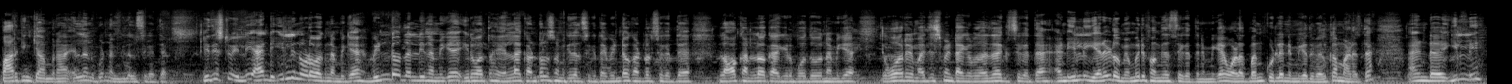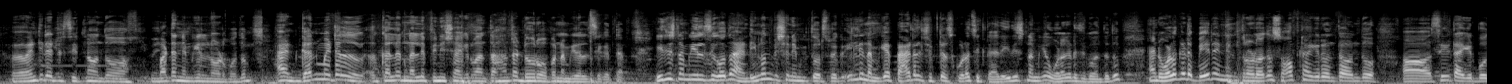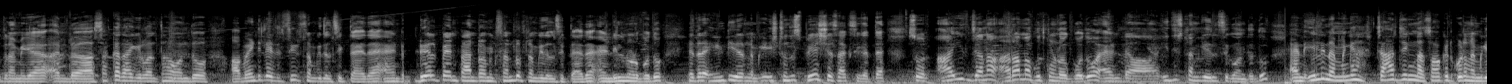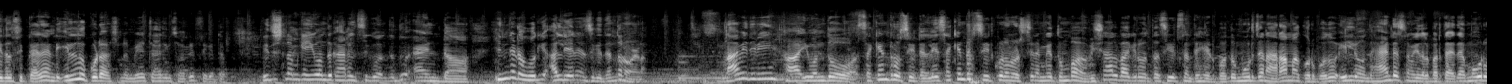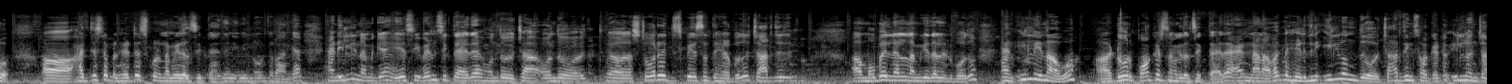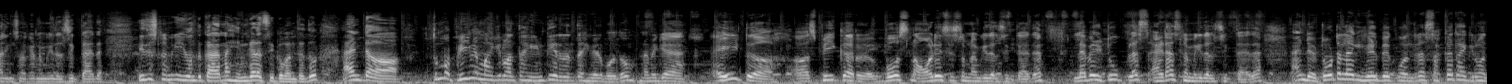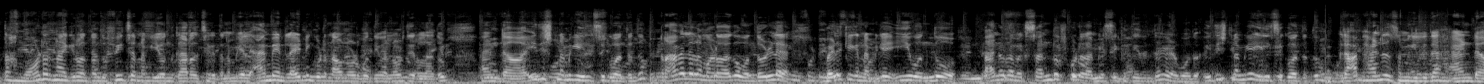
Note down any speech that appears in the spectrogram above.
ಪಾರ್ಕಿಂಗ್ ಕ್ಯಾಮ್ರಾ ಎಲ್ಲನೂ ಕೂಡ ನಮಗೆ ಇದರಲ್ಲಿ ಸಿಗುತ್ತೆ. ಇದಿಷ್ಟು ಇಲ್ಲಿ ಆ್ಯಂಡ್ ಇಲ್ಲಿ ನೋಡುವಾಗ ನಮಗೆ ವಿಂಡೋದಲ್ಲಿ ನಮಗೆ ಇರುವಂತಹ ಎಲ್ಲ ಕಂಟ್ರೋಲ್ಸ್ ನಮಗೆ ಇದರಲ್ಲಿ ಸಿಗುತ್ತೆ. ವಿಂಡೋ ಕಂಟ್ರೋಲ್ ಸಿಗುತ್ತೆ. ಲಾಕ್ ಅನ್ಲಾಕ್ ಆಗಿರ್ಬೋದು, ನಮಗೆ ಓವರ್ ಅಡ್ಜಸ್ಟ್ಮೆಂಟ್ ಆಗಿರ್ಬೋದು ಅದಾಗಿ ಸಿಗುತ್ತೆ. ಆ್ಯಂಡ್ ಇಲ್ಲಿ ಎರಡು ಮೆಮೊರಿ ಫಂಕ್ಷನ್ ಸಿಗುತ್ತೆ ನಿಮಗೆ. ಒಳಗೆ ಬಂದ ಕೂಡಲೇ ನಿಮಗೆ ಅದು ವೆಲ್ಕಮ್ ಮಾಡುತ್ತೆ. ಆ್ಯಂಡ್ ಇಲ್ಲಿ ವೆಂಟಿಲೇಟೆಡ್ ಸೀಟ್ನ ಒಂದು ಬಟನ್ ನಿಮಗೆ ಇಲ್ಲಿ ನೋಡ್ಬೋದು. ಆ್ಯಂಡ್ ಗನ್ ಮೆಟಲ್ ಕಲರ್ನಲ್ಲಿ ಫಿನಿಶ್ ಆಗಿರುವಂತಹ ಡೋರ್ ಓಪನ್ ನಮಗೆ ಇದರಲ್ಲಿ ಸಿಗುತ್ತೆ. ಇದಿಷ್ಟು ನಮಗೆ ಇಲ್ಲಿ ಸಿಗೋದು. ಆ್ಯಂಡ್ ಇನ್ನೊಂದು ವಿಷಯ ನಿಮಗೆ ತೋರಿಸಬೇಕು. ಇಲ್ಲಿ ನಮಗೆ ಪ್ಯಾಡಲ್ ಶಿಫ್ಟರ್ಸ್ ಕೂಡ ಸಿಗ್ತಾ ಇದೆ. ಇದಿಷ್ಟು ನಮಗೆ ಒಳಗಡೆ ಸಿಗುವಂಥದ್ದು. ಆ್ಯಂಡ್ ಒಳಗಡೆ ಬೇರೆ ನಿಂತು ನೋಡುವಾಗ ಸಾಫ್ಟ್ ಆಗಿರುವಂಥ ಒಂದು ಸೀಟ್ ಆಗಿರ್ಬೋದು ನಮಗೆ. ಆ್ಯಂಡ್ ಸಕ್ಕತ್ತಾಗಿರುವಂತಹ ಒಂದು ವೆಂಟಿಲೇಟೆಡ್ ಸೀಟ್ ನಮಗೆ ಇಲ್ಲಿ ಸಿಗ್ತಾ ಇದೆ. And dual pane panoramic sunroof ನಮಗೆ ಇಲ್ಲಿ ಸಿಗ್ತಾ ಇದೆ. ಆ್ಯಂಡ್ ಇಲ್ಲಿ ನೋಡ್ಬೋದು, ಇದರ ಇಂಟೀರಿಯರ್ ನಮಗೆ ಇಷ್ಟೊಂದು ಸ್ಪೇಷಿಯಸ್ ಆಗಿ ಸಿಗುತ್ತೆ. ಸೊ ಐದು ಜನ ಆರಾಮಾಗಿ ಕೂತ್ಕೊಂಡು ಹೋಗ್ಬೋದು. ಆ್ಯಂಡ್ ಇದಿಷ್ಟು ನಮಗೆ ಇಲ್ಲಿ ಸಿಗುವಂಥದ್ದು. ಆ್ಯಂಡ್ ಇಲ್ಲಿ ನಮಗೆ ಚಾರ್ಜಿಂಗ್ನ ಸಾಕೆಟ್ ಕೂಡ ನಮಗೆ ಇಲ್ಲಿ ಸಿಗ್ತಾ ಇದೆ. ಆ್ಯಂಡ್ ಇಲ್ಲೂ ಕೂಡ ಅಷ್ಟು ನಮಗೆ ಚಾರ್ಜಿಂಗ್ ಸಾಕೆಟ್ ಸಿಗುತ್ತೆ. ಇದಿಷ್ಟು ನಮಗೆ ಈ ಒಂದು ಕಾರಲ್ಲಿ ಸಿಗುವಂಥದ್ದು. ಆ್ಯಂಡ್ ಹಿಂದಡೆ ಹೋಗಿ ಅಲ್ಲಿ ಏನೇನು ಸಿಗುತ್ತೆ ಅಂತ ನೋಡೋಣ. ನಾವಿದೀವಿ ಆ, ಈ ಒಂದು ಸೆಕೆಂಡ್ ರೋ ಸೀಟ್ ಅಲ್ಲಿ. ಸೆಕೆಂಡ್ ರೋ ಸೀಟ್ ಕೂಡ ಅಷ್ಟೇ ನಮಗೆ ತುಂಬಾ ವಿಶಾಲವಾಗಿರುವಂಥ ಸೀಟ್ಸ್ ಅಂತ ಹೇಳ್ಬೋದು. ಮೂರು ಜನ ಆರಾಮಾಗಿ ಕೂರ್ಬೋದು. ಇಲ್ಲಿ ಒಂದು ಹ್ಯಾಂಡ್ ನಮಗೆ ಇದ್ರಲ್ಲಿ ಬರ್ತಾ ಇದೆ. ಮೂರು ಅಡ್ಜಸ್ಟಬಲ್ ಹೆಡ್ರೆಸ್ ಕೂಡ ನಮಗೆ ಇದ್ರಲ್ಲಿ ಸಿಗ್ತಾ ಇದೆ. ನೀವು ಇಲ್ಲಿ ನೋಡ್ತಿರೋ ಹಾಗೆ. ಅಂಡ್ ಇಲ್ಲಿ ನಮಗೆ ಎ ಸಿ ವೆಂಟ್ ಸಿಗ್ತಾ ಇದೆ. ಒಂದು ಚಾ ಒಂದು ಸ್ಟೋರೇಜ್ ಸ್ಪೇಸ್ ಅಂತ ಹೇಳ್ಬೋದು. ಚಾರ್ಜ್ ಮೊಬೈಲ್ನೆಲ್ಲ ನಮಗೆ ಇದರಲ್ಲಿ ಇಡ್ಬೋದು. ಆ್ಯಂಡ್ ಇಲ್ಲಿ ನಾವು ಡೋರ್ ಪಾಕೆಟ್ಸ್ ನಮಗೆ ಇದ್ರಲ್ಲಿ ಸಿಗ್ತಾ ಇದೆ. ಆ್ಯಂಡ್ ನಾನು ಅವಾಗಲೇ ಹೇಳಿದ್ದೀನಿ, ಇಲ್ಲೊಂದು ಚಾರ್ಜಿಂಗ್ ಸಾಕೆಟ್ ಇಲ್ಲೊಂದು ಚಾರ್ಜಿಂಗ್ ಸಾಕೆಟ್ ನಮಗೆ ಇದ್ರಲ್ಲಿ ಸಿಗ್ತಾ ಇದೆ. ಇದಿಷ್ಟು ನಮಗೆ ಈ ಒಂದು ಕಾರಣ ಹಿಂಗಡೆ ಸಿಗುವಂಥದ್ದು. ಆ್ಯಂಡ್ ತುಂಬ ಪ್ರೀಮಿಯಂ ಆಗಿರುವಂತಹ ಇಂಟೀರಿಯರ್ ಅಂತ ಹೇಳ್ಬೋದು. ನಮಗೆ ಏಯ್ಟ್ ಸ್ಪೀಕರ್ ಬೋಸ್ನ ಆಡಿಯೋ ಸಿಸ್ಟಮ್ ನಮಗೆ ಇದ್ರಲ್ಲಿ ಸಿಗ್ತಾ ಇದೆ. ಲೆವೆಲ್ ಟೂ ಪ್ಲಸ್ ಅಡ್ಯಾಸ್ ನಮಗೆ ಇದ್ರಲ್ಲಿ ಸಿಗ್ತಾ ಇದೆ. ಆ್ಯಂಡ್ ಟೋಟಲ್ ಆಗಿ ಹೇಳಬೇಕು ಅಂದರೆ ಸಖತ್ತಾಗಿರುವಂತಹ ಮಾಡರ್ನ್ ಆಗಿರುವಂಥ ಒಂದು ಫೀಚರ್ ನಮಗೆ ಈ ಒಂದು ಕಾರಲ್ಲಿ ಸಿಗುತ್ತೆ. ನಮಗೆ ಇಲ್ಲಿ ಆಂಬಿಯನ್ ಲೈಟಿಂಗ್ ಕೂಡ ನಾವು ನೋಡ್ಬೋದು. ನೀವು ಅಲ್ಲಿ ನೋಡ್ತಿರಲ್ಲ ಅದು. ಆ್ಯಂಡ್ ಇದಿಷ್ಟು ನಮಗೆ ಇಲ್ಲಿ ಸಿಗುವಂಥದ್ದು. ಟ್ರಾವೆಲ್ ಎಲ್ಲ ಮಾಡುವಾಗ ಒಂದೊಳ್ಳೆ ಬೆಳಕಿಗೆ ನಮಗೆ ಈ ಒಂದು ಪ್ಯಾನೋರಾಮಿಕ್ ಸನ್ ರೂಫ್ ಕೂಡ ನಮಗೆ ಸಿಗುತ್ತಿದೆ ಅಂತ ಹೇಳ್ಬೋದು. ಇದಿಷ್ಟು ನಮಗೆ ಇಲ್ಲಿ ಸಿಗುವಂಥದ್ದು ಗ್ರಾಬ್ ಹ್ಯಾಂಡಲ್ಸ್ ನಮಗೆ ಇಲ್ಲಿದೆ ಹ್ಯಾಂಡ್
